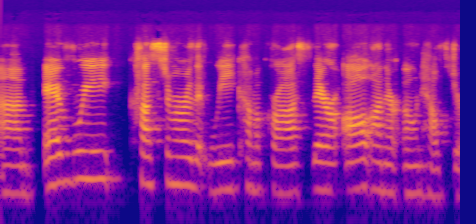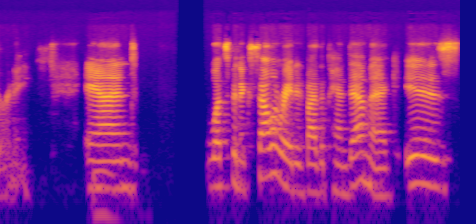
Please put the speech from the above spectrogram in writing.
Um, every customer that we come across, they're all on their own health journey. Mm. And mm. what's been accelerated by the pandemic is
